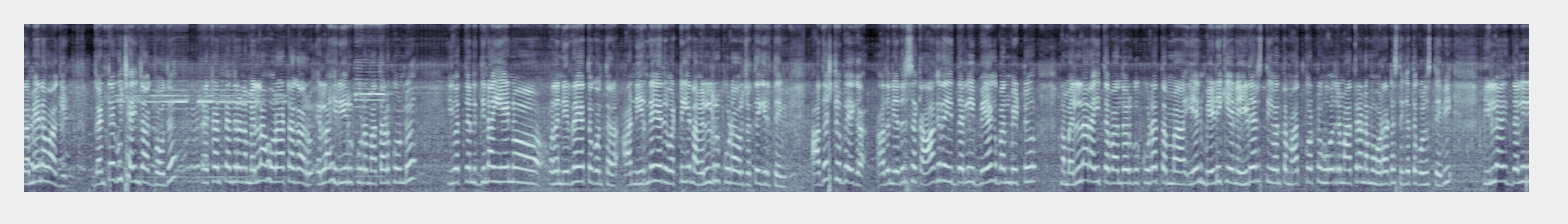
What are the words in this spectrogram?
ಕ್ರಮೇಣವಾಗಿ ಗಂಟೆಗೂ ಚೇಂಜ್ ಆಗ್ಬೋದು. ಯಾಕಂತಂದರೆ ನಮ್ಮೆಲ್ಲ ಹೋರಾಟಗಾರರು, ಎಲ್ಲ ಹಿರಿಯರು ಕೂಡ ಮಾತಾಡಿಕೊಂಡು ಇವತ್ತಿನ ದಿನ ಏನು ಒಂದು ನಿರ್ಣಯ ತಗೊತಾರೆ ಆ ನಿರ್ಣಯದ ಒಟ್ಟಿಗೆ ನಾವೆಲ್ಲರೂ ಕೂಡ ಅವ್ರ ಜೊತೆಗಿರ್ತೇವೆ. ಆದಷ್ಟು ಬೇಗ ಅದನ್ನು ಎದುರಿಸೋಕೆ ಆಗದೇ ಇದ್ದಲ್ಲಿ ಬೇಗ ಬಂದುಬಿಟ್ಟು ನಮ್ಮೆಲ್ಲ ರೈತ ಬಾಂಧವರಿಗೂ ಕೂಡ ತಮ್ಮ ಏನು ಬೇಡಿಕೆಯನ್ನು ಈಡೇರಿಸ್ತೀವಿ ಅಂತ ಮಾತು ಕೊಟ್ಟು ಹೋದರೆ ಮಾತ್ರ ನಮ್ಮ ಹೋರಾಟ ಸ್ಥಗಿತಗೊಳಿಸ್ತೀವಿ. ಇಲ್ಲ ಇದ್ದಲ್ಲಿ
